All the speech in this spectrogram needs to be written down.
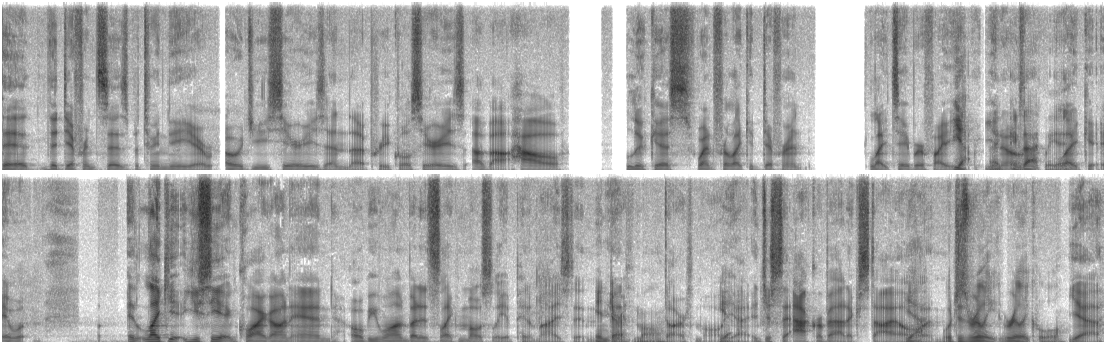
the the differences between the OG series and the prequel series about how Lucas went for like a different lightsaber fight. Yeah, you know, exactly, yeah. Like it, it like you, you see it in Qui Gon and Obi Wan, but it's like mostly epitomized in In Darth Maul. Darth Maul, Yeah. yeah, it's just the acrobatic style. yeah, and, which is really really cool. yeah,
